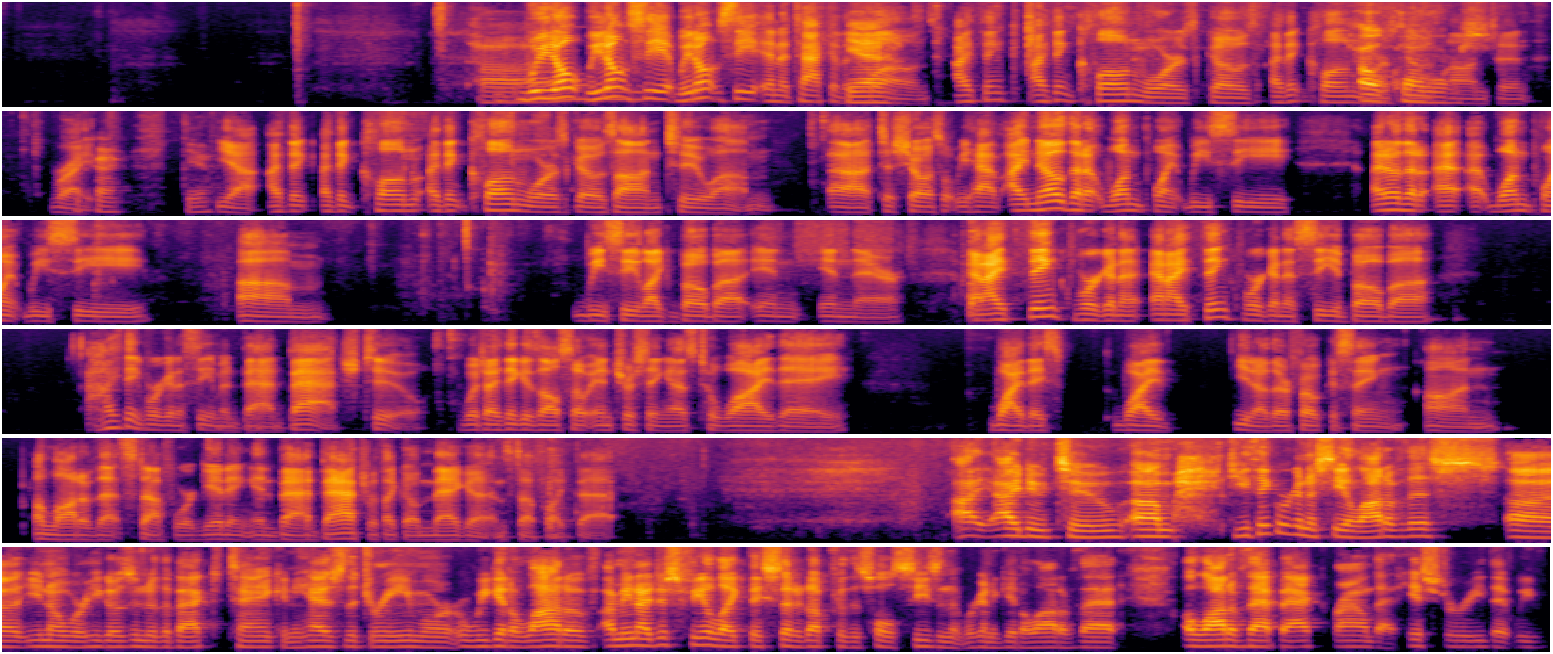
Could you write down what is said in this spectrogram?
we don't we don't see it we don't see it in Attack of the Yeah. Clones. I think I think Clone Wars goes I think Clone Oh, Wars Clone goes Wars. on to right. Okay. Yeah, I think I think Clone I think Clone Wars goes on to um uh to show us what we have. I know that at one point we see I know that at, at one point we see um we see like Boba in in there. And I think we're to and I think we're to see Boba I think we're to see him in Bad Batch too, which I think is also interesting as to why they why they why you know they're focusing on a lot of that stuff we're getting in Bad Batch with like Omega and stuff like that. I I do too. Um, do you think we're going to see a lot of this? Uh, you know, where he goes into the bacta tank and he has the dream, or, or we get a lot of. I mean, I just feel like they set it up for this whole season that we're going to get a lot of that, a lot of that background, that history that we've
